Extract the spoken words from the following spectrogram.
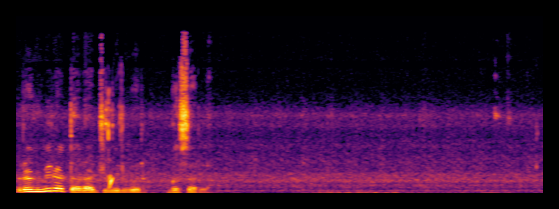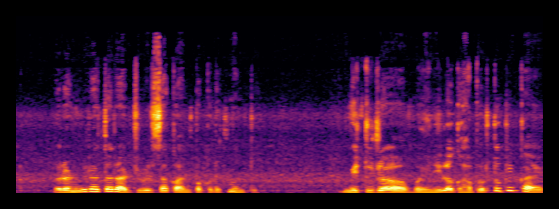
रणवीर आता राजवीरवर घसरला. रणवीर आता राजवीरचा कान पकडत म्हणतो. मी तुझ्या बहिणीला घाबरतो की काय?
